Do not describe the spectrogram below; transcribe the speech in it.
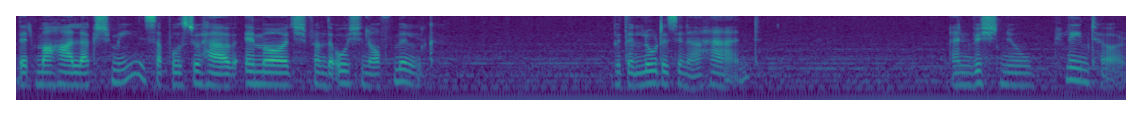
that Mahalakshmi is supposed to have emerged from the ocean of milk with a lotus in her hand, and Vishnu claimed her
